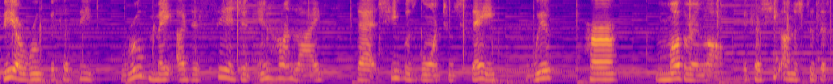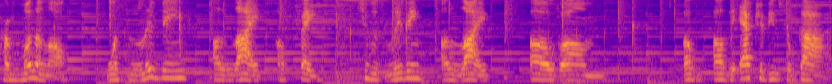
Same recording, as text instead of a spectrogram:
be a ruth because see Ruth made a decision in her life that she was going to stay with her mother in law because she understood that her mother in law was living a life of faith. She was living a life of, um, of, of the attributes of God.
